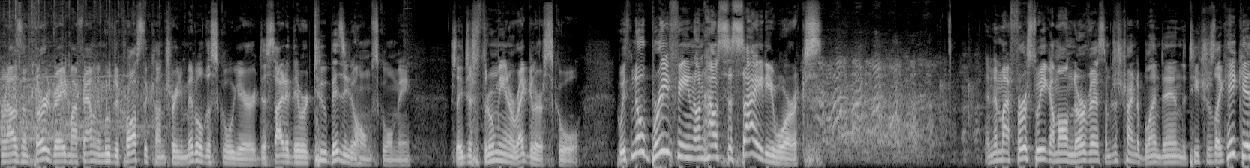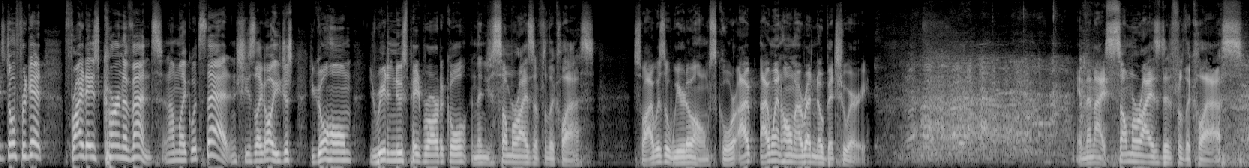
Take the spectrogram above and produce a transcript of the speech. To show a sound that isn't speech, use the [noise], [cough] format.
When I was in third grade, my family moved across the country, middle of the school year, decided they were too busy to homeschool me. So they just threw me in a regular school with no briefing on how society works. And then my first week, I'm all nervous. I'm just trying to blend in. The teacher's like, "Hey kids, don't forget Friday's current events." And I'm like, "What's that?" And she's like, "Oh, you just you go home, you read a newspaper article, and then you summarize it for the class." So I was a weirdo homeschooler. I, I went home, I read an obituary. And then I summarized it for the class.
